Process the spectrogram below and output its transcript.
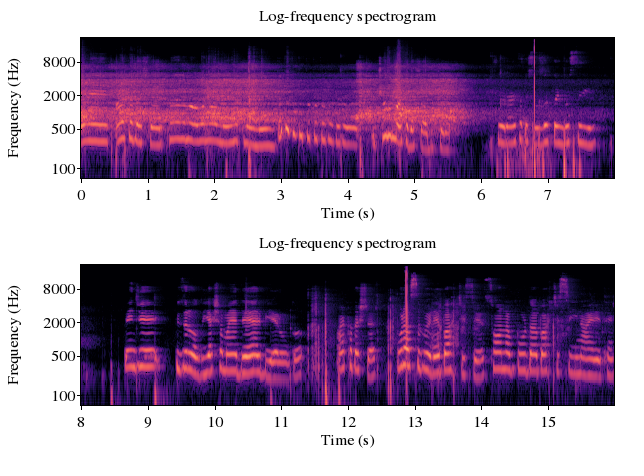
Evet arkadaşlar kanalıma abone olmayı unutmayın. Uçalım arkadaşlar bir kere. Şöyle arkadaşlar uzaktan göstereyim. Bence güzel oldu. Yaşamaya değer bir yer oldu. Arkadaşlar burası böyle bahçesi. Sonra burada bahçesi yine ayrıca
